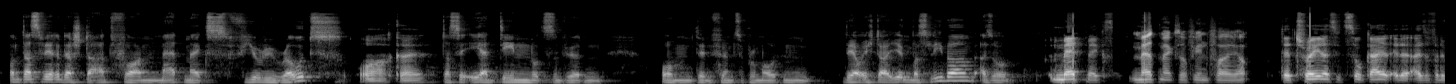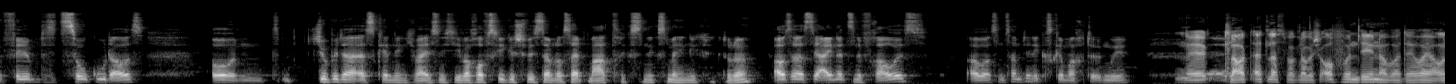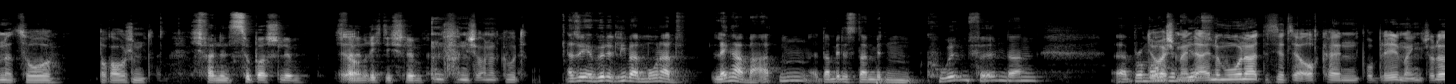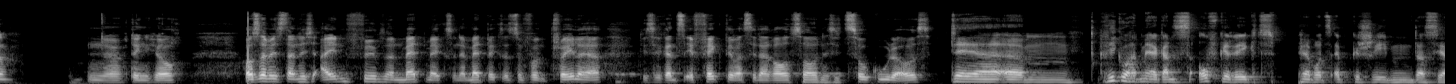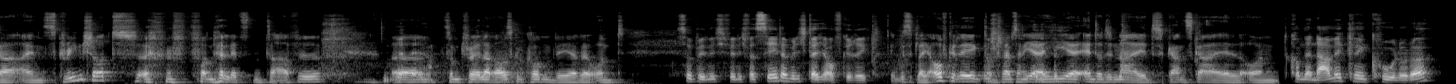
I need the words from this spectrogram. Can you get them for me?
Und das wäre der Start von Mad Max Fury Road. Oh, geil. Dass sie eher den nutzen würden, um den Film zu promoten. Wäre euch da irgendwas lieber? Also. Mad Max. Mad Max auf jeden Fall, ja. Der Trailer sieht so geil, äh, also von dem Film, das sieht so gut aus. Und Jupiter Ascending, ich weiß nicht, die Wachowski-Geschwister haben doch seit Matrix nichts mehr hingekriegt, oder? Außer, dass die eine jetzt eine Frau ist. Aber sonst haben die nichts gemacht irgendwie. Nee, Cloud Atlas war glaube ich auch von denen, aber der war ja auch nicht so berauschend. Ich fand den super schlimm. Ich Ja. fand den richtig schlimm. Fand ich auch nicht gut. Also ihr würdet lieber einen Monat länger warten, damit es dann mit einem coolen Film dann äh, promotet Ja, aber ich meine, der wird? eine Monat ist jetzt ja auch kein Problem eigentlich, oder? Ja, denke ich auch. Außerdem ist da nicht ein Film, sondern Mad Max. Und der Mad Max ist so vom Trailer her, diese ganzen Effekte, was sie da raushauen, das sieht so gut aus. Der ähm, Rico hat mir ja ganz aufgeregt per WhatsApp geschrieben, dass ja ein Screenshot äh, von der letzten Tafel äh, zum Trailer rausgekommen wäre und So bin ich. Wenn ich was sehe, dann bin ich gleich aufgeregt. du bist gleich aufgeregt und schreibst dann, ja, hier, Enter the Night, ganz geil und Komm, der Name klingt cool, oder?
